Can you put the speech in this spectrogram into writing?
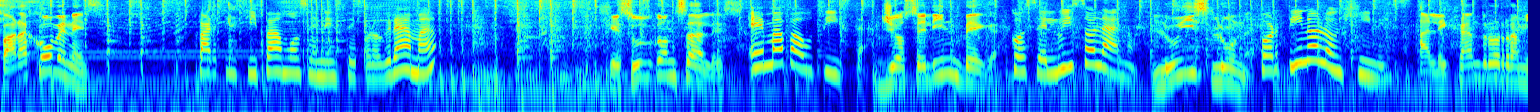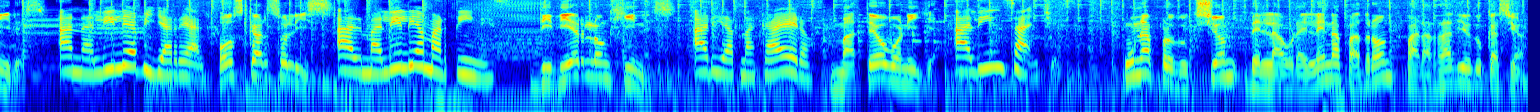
Para jóvenes. Participamos en este programa. Jesús González, Emma Bautista, Jocelyn Vega, José Luis Solano, Luis Luna, Fortino Longines, Alejandro Ramírez, Ana Lilia Villarreal, Oscar Solís, Alma Lilia Martínez, Didier Longines, Ariadna Caero, Mateo Bonilla, Aline Sánchez. Una producción de Laura Elena Padrón para Radio Educación.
